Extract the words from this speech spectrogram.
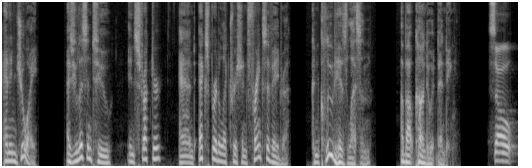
and enjoy as you listen to instructor and expert electrician Frank Saavedra conclude his lesson about conduit bending. So,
